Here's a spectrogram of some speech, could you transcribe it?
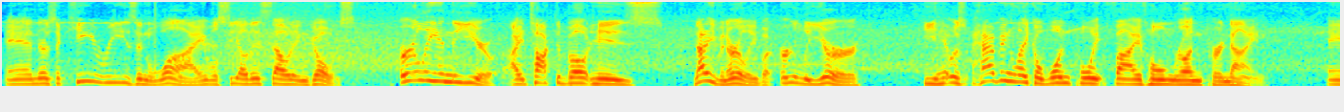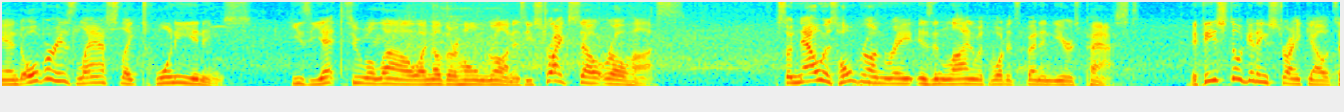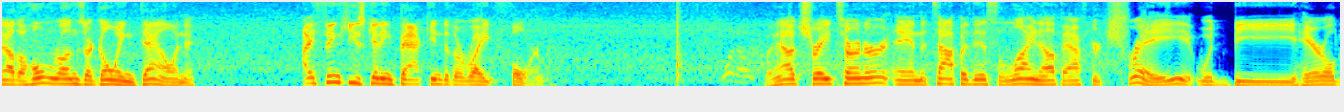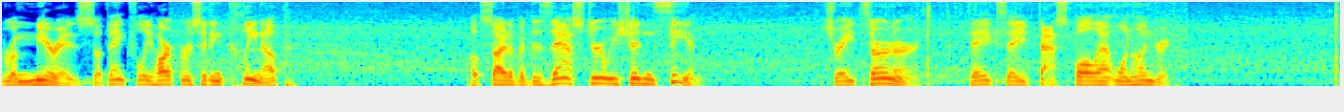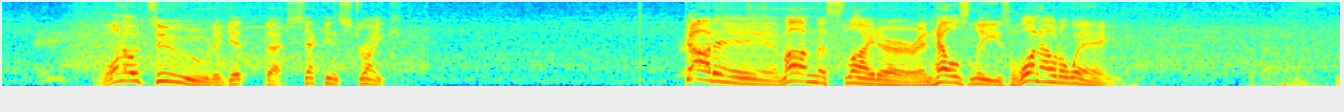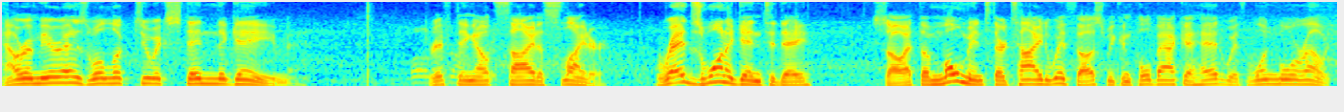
and there's a key reason why. We'll see how this outing goes. Early in the year, I talked about his not even early, but earlier, he was having like a 1.5 home run per nine. And over his last like 20 innings, he's yet to allow another home run as he strikes out Rojas. So now his home run rate is in line with what it's been in years past. If he's still getting strikeouts and now the home runs are going down, I think he's getting back into the right form. But now Trea Turner and the top of this lineup after Trea, it would be Harold Ramirez. So thankfully Harper's hitting cleanup. Outside of a disaster, we shouldn't see him. Trea Turner takes a fastball at 100. 102 to get that second strike. Got him on the slider, and Helsley's one out away. Now Ramirez will look to extend the game. Drifting outside a slider. Reds won again today. So at the moment, they're tied with us. We can pull back ahead with one more out.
